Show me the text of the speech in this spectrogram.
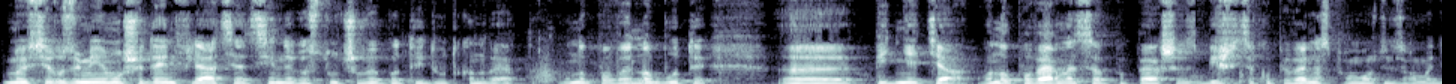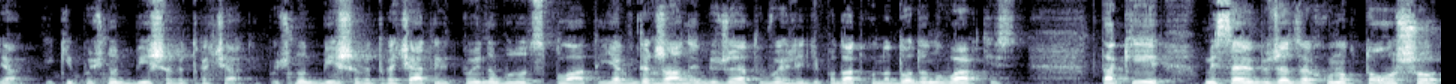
Ми всі розуміємо, що йде інфляція, ціни ростуть, що виплати йдуть в. Воно повинно бути е, підняття. Воно повернеться, по-перше, збільшиться купівельна спроможність громадян, які почнуть більше витрачати. Почнуть більше витрачати, відповідно, будуть сплати. Як в державний бюджет у вигляді податку на додану вартість, так і місцевий бюджет за рахунок того, що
